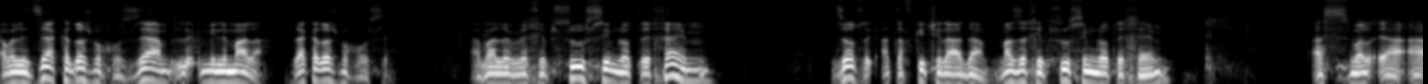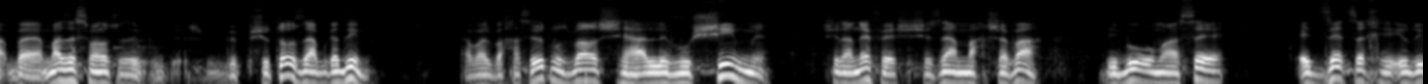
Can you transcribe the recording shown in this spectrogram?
אבל את זה הקדוש ברוך הוא, זה מלמעלה, זה הקדוש ברוך הוא עושה. אבל וחיפשו שמלותיכם, זאת התפקיד של האדם. מה זה חיפשו שמלותיכם? השמאל, מה זה שמאלות? בפשוטו זה הבגדים. אבל בחסידות מוסבר שהלבושים של הנפש, שזה המחשבה, דיבור ומעשה, את זה צריך יהודי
